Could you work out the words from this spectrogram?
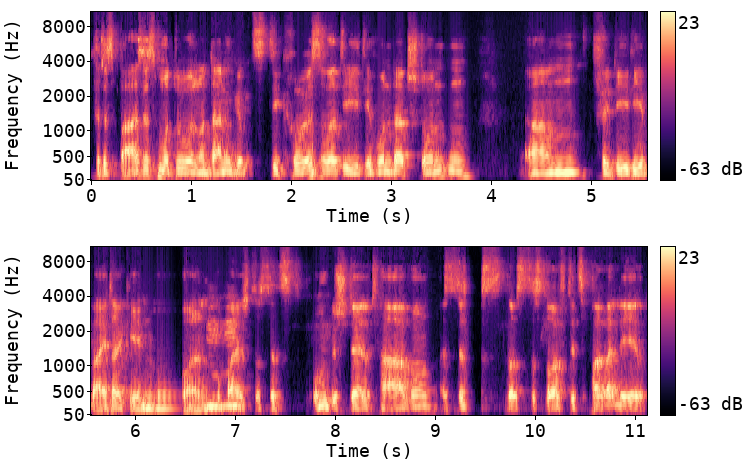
für das Basismodul und dann gibt es die größere, die, die 100 Stunden, ähm, für die, die weitergehen wollen. Mhm. Wobei ich das jetzt umgestellt habe. Also das, das, das läuft jetzt parallel.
